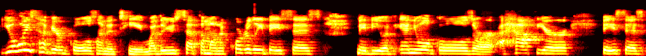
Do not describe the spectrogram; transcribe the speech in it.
you always have your goals on a team, whether you set them on a quarterly basis, maybe you have annual goals or a half year basis,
